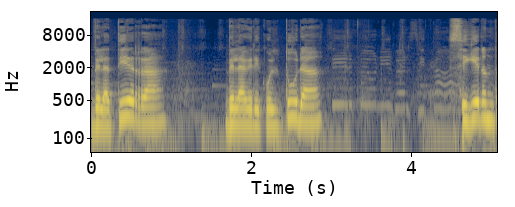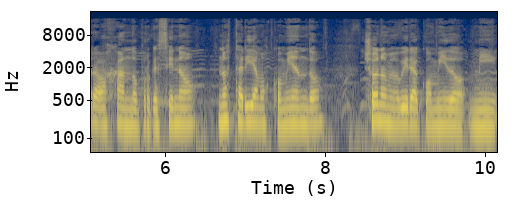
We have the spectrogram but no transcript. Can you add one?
de la tierra, de la agricultura, siguieron trabajando porque si no, no estaríamos comiendo. Yo no me hubiera comido mi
